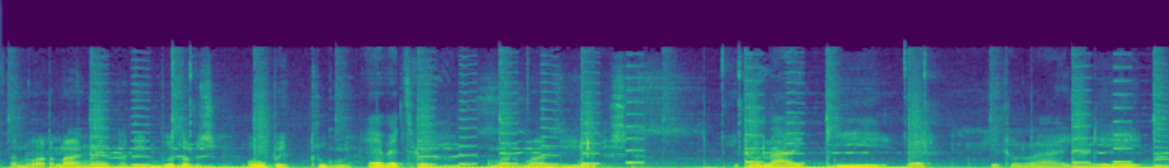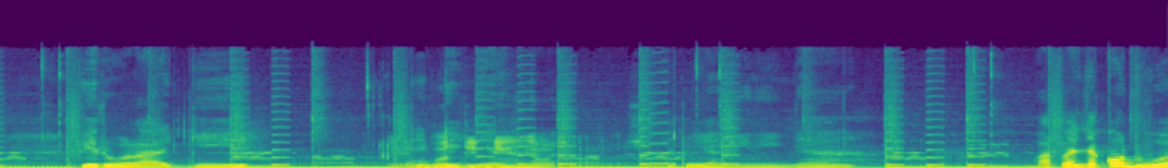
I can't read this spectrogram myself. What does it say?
Kan warnanya tadi ini buat apa sih? Oh bedroom ya. Ya bedroom. Kamar mandi ya guys ya. Itu lagi, eh itu lagi, biru lagi, Kayaknya buat Dindingnya. mas ini guys. baru yang ininya. Warnanya kok dua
